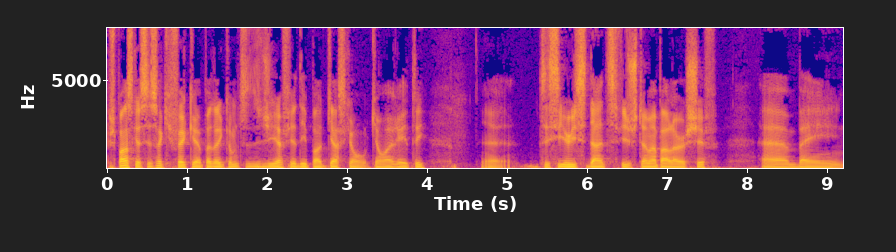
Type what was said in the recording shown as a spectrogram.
Je pense que c'est ça qui fait que peut-être, comme tu dis, JF, il y a des podcasts qui ont, qui ont arrêté. Tu si eux ils s'identifient justement par leurs chiffres, ben,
